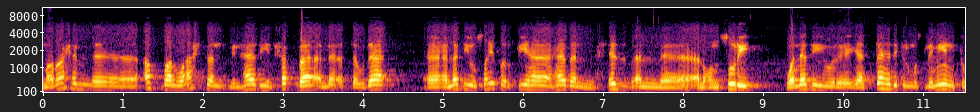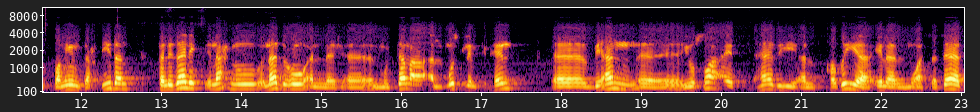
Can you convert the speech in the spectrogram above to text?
مراحل أفضل وأحسن من هذه الحقبة السوداء التي يسيطر فيها هذا الحزب العنصري والذي يستهدف المسلمين في الصميم تحديدا. فلذلك نحن ندعو المجتمع المسلم في الهند بأن يصعد هذه القضية إلى المؤسسات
